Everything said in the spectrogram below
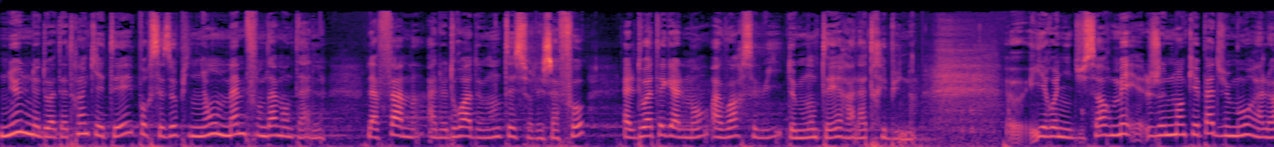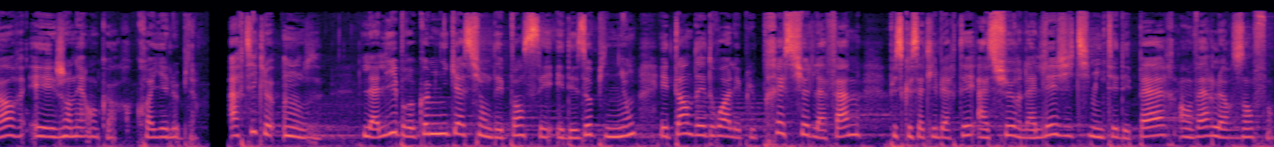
Nul ne doit être inquiété pour ses opinions même fondamentales. La femme a le droit de monter sur l'échafaud, elle doit également avoir celui de monter à la tribune. Euh, ironie du sort, mais je ne manquais pas d'humour alors et j'en ai encore, croyez-le bien. Article 11. La libre communication des pensées et des opinions est un des droits les plus précieux de la femme, puisque cette liberté assure la légitimité des pères envers leurs enfants.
